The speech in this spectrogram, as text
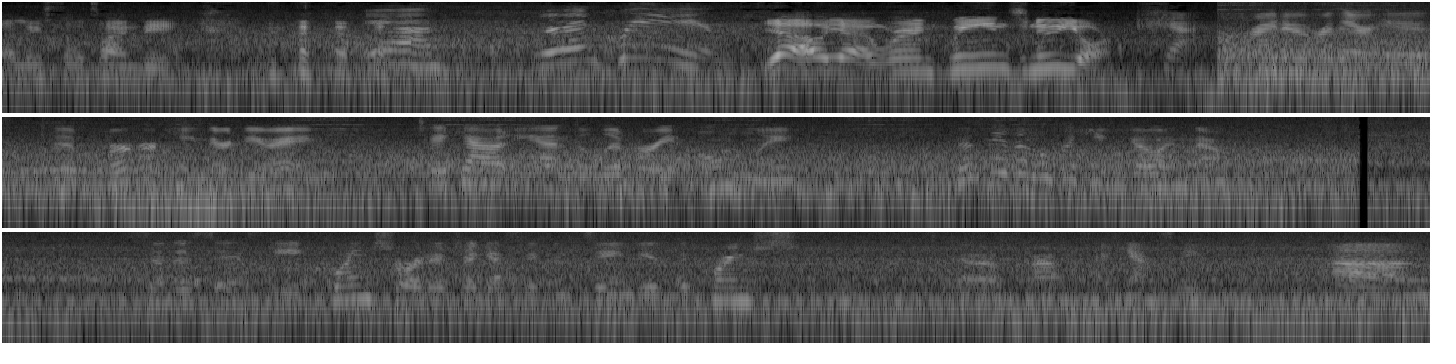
at least for the time being. yeah. We're in Queens. Yeah, oh yeah, we're in Queens, New York. Yeah, right over there is the Burger King. They're doing takeout and delivery only. Doesn't even look like you can go in though. So this is the coin shortage, I guess we've been seeing. The, the coin, oh, wow, I can't speak. Um,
